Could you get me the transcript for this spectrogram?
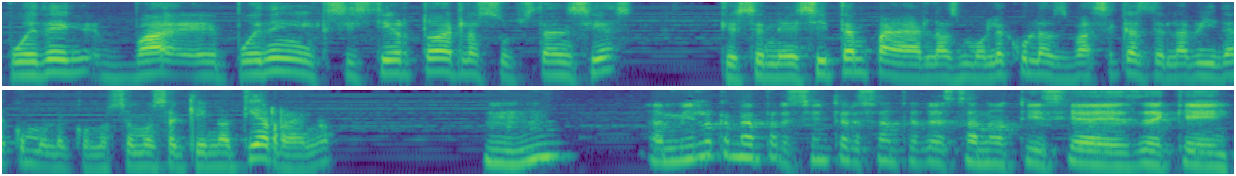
pueden, pueden existir todas las sustancias que se necesitan para las moléculas básicas de la vida como lo conocemos aquí en la Tierra, ¿no? A mí lo que me pareció interesante de esta noticia es de que,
